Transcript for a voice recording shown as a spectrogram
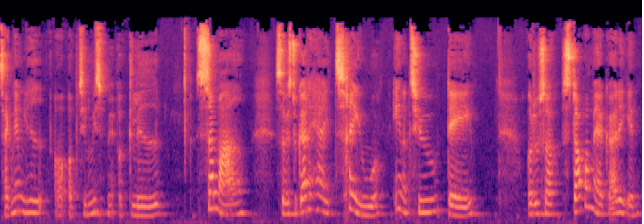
taknemmelighed og optimisme og glæde. Så meget, så hvis du gør det her i 3 uger, 21 dage, og du så stopper med at gøre det igen,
